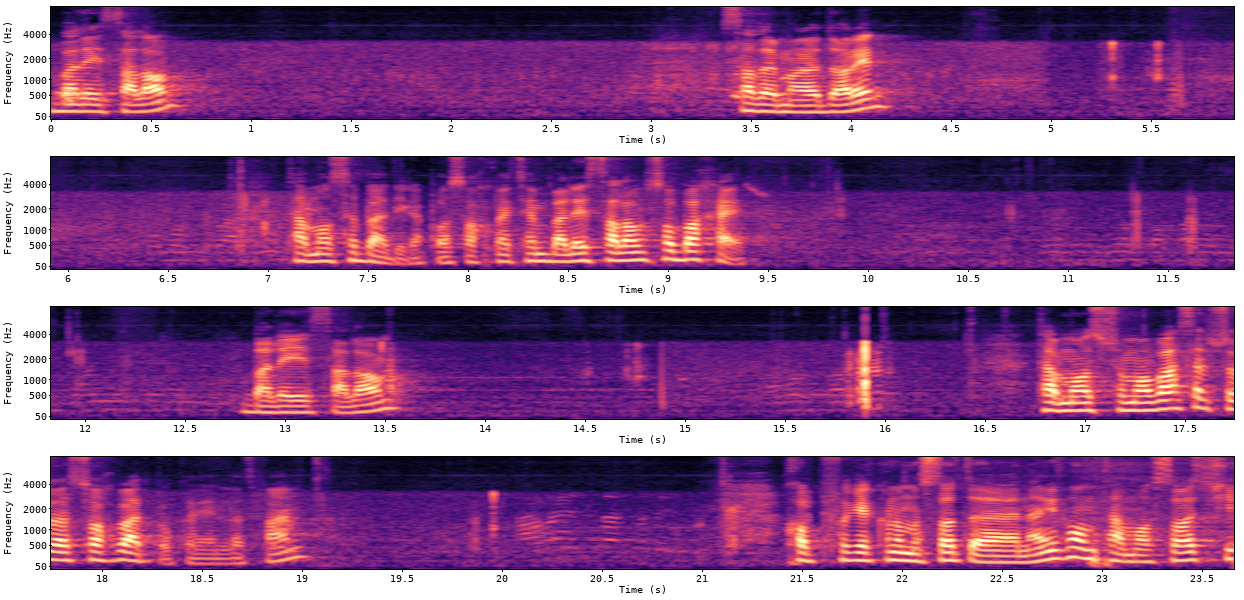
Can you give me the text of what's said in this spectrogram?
بله سلام صدای ما را دارین تماس بعدی را پاسخ میتیم بله سلام صبح بخیر بله سلام تماس شما وصل شده صحبت بکنین لطفا خب فکر کنم استاد نمیفهم تماسات چی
